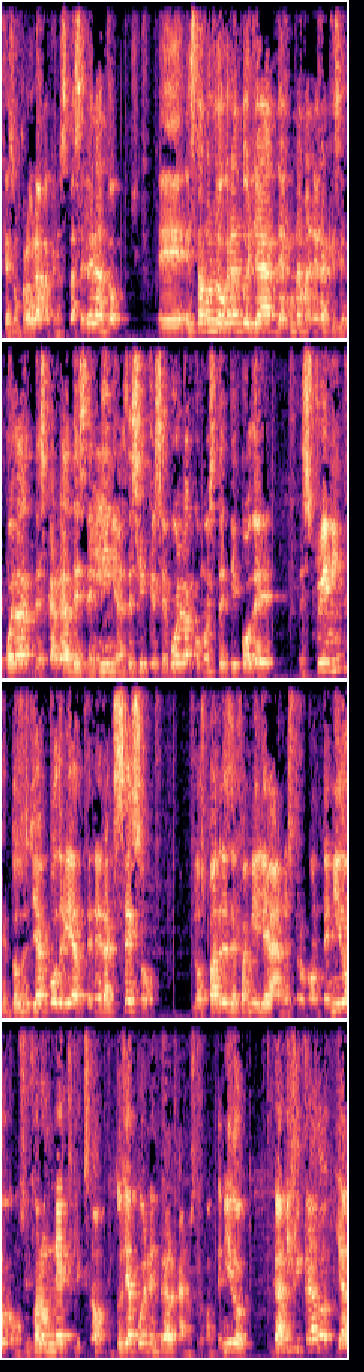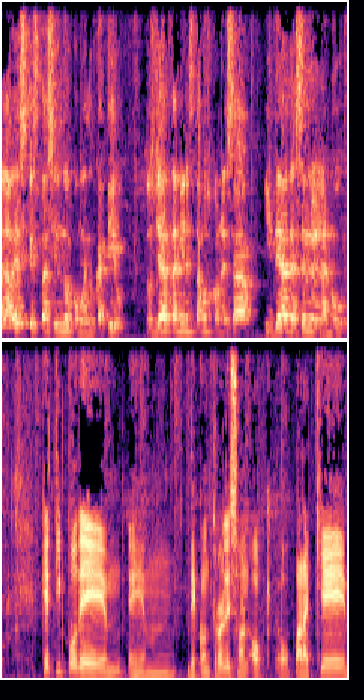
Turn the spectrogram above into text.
que es un programa que nos está acelerando, eh, estamos logrando ya de alguna manera que se pueda descargar desde en línea, es decir, que se vuelva como este tipo de streaming, entonces ya podría tener acceso los padres de familia a nuestro contenido como si fuera un Netflix, ¿no? Entonces ya pueden entrar a nuestro contenido gamificado y a la vez que está siendo como educativo. Entonces ya también estamos con esa idea de hacerlo en la nube. ¿Qué tipo de, em, de controles son o, para qué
